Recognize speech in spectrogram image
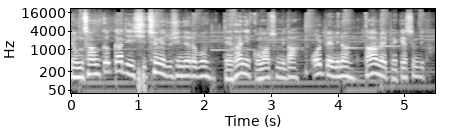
영상 끝까지 시청해주신 여러분 대단히 고맙습니다. 올빼미는 다음에 뵙겠습니다.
